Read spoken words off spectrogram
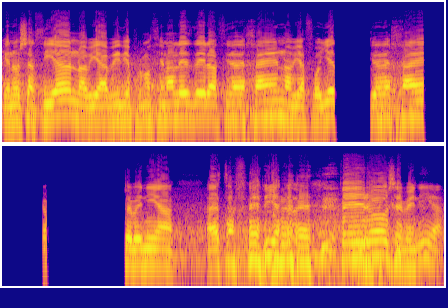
que no se hacía, no había vídeos promocionales de la ciudad de Jaén, no había folletos de la ciudad de Jaén, se venía a esta feria, pero se venía.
